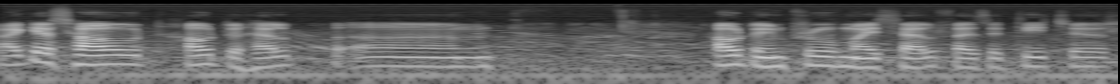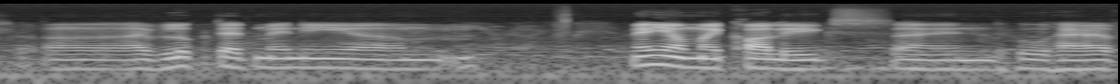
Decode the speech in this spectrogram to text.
I guess how how to help, um, how to improve myself as a teacher. Uh, I've looked at many um, many of my colleagues and who have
